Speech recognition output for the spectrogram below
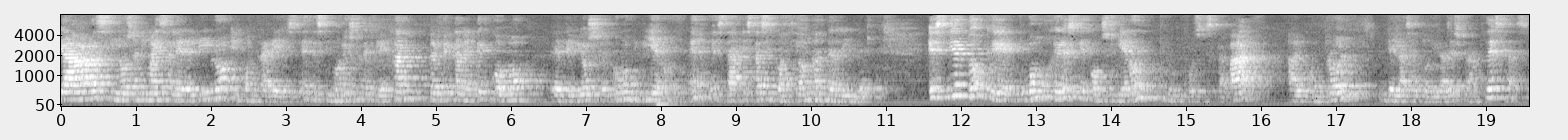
ya si os animáis a leer el libro encontraréis ¿eh? testimonios que reflejan perfectamente cómo eh, debió ser, cómo vivieron ¿eh? esta, esta situación tan terrible. Es cierto que hubo mujeres que consiguieron pues, escapar al control de las autoridades francesas.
